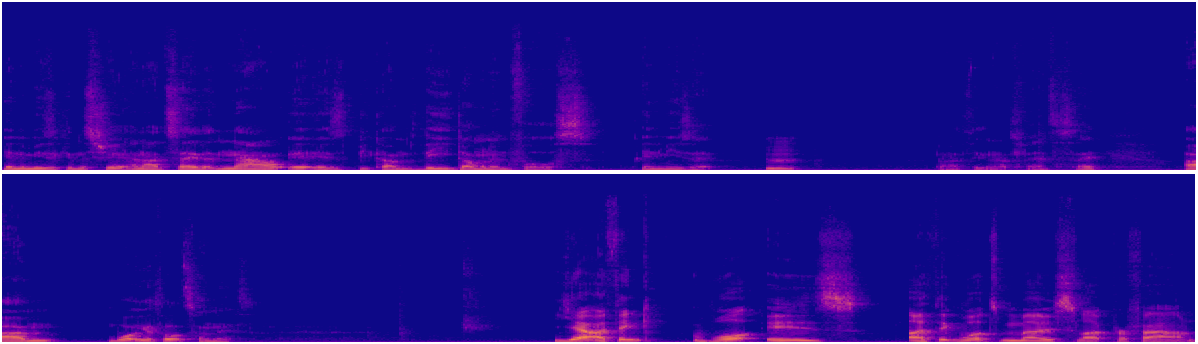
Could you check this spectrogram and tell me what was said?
in the music industry, and I'd say that now it has become the dominant force in music. Mm. I think that's fair to say. Um, what are your thoughts on this? Yeah, I think what is I think what's most like profound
